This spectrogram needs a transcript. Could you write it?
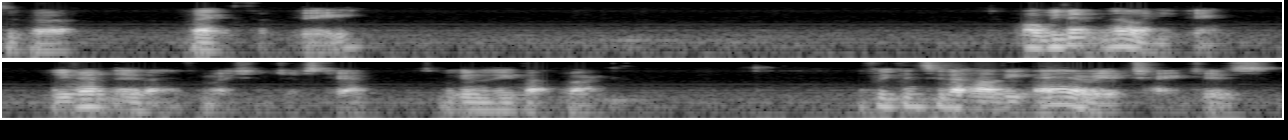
to the length of B, well, we don't know anything. We don't know that information just yet, so we're going to leave that blank. If we consider how the area changes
